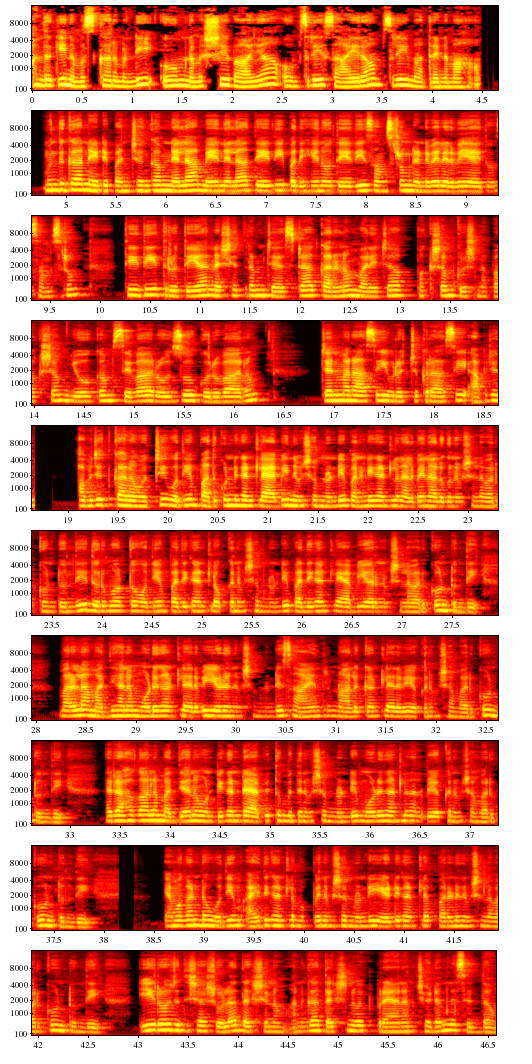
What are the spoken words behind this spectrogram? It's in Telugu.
అందరికీ నమస్కారం అండి ఓం నమ శివాయ. ఓం శ్రీ సాయిరాం. శ్రీ మాత్రే నమః. ముందుగా నేటి పంచాంగం నెల మే నెల తేదీ పదిహేనో తేదీ సంవత్సరం రెండు వేల ఇరవై ఐదు. సంవత్సరం తిథి తృతీయ నక్షత్రం జ్యేష్ఠ కరణం వనిజ పక్షం కృష్ణపక్షం యోగం శివ రోజు గురువారం జన్మరాశి వృచ్చుక రాశి అభిజిత్ అభిజిత్ కాలం వచ్చి ఉదయం పదకొండు గంటల యాభై నిమిషం నుండి పన్నెండు గంటల నలభై నాలుగు నిమిషాల వరకు ఉంటుంది. దుర్ముహూర్తం ఉదయం పది గంటల ఒక్క నిమిషం నుండి పది గంటల యాభై ఆరు నిమిషాల వరకు ఉంటుంది. మరలా మధ్యాహ్నం మూడు గంటల ఇరవై ఏడు నిమిషం నుండి సాయంత్రం నాలుగు గంటల ఇరవై ఒక్క నిమిషం వరకు ఉంటుంది. రాహుకాలం మధ్యాహ్నం ఒంటి గంట యాభై తొమ్మిది నిమిషం నుండి మూడు గంటల నలభై ఒక్క నిమిషం వరకు ఉంటుంది. యమగండం ఉదయం ఐదు గంటల ముప్పై నిమిషం నుండి ఏడు గంటల పన్నెండు నిమిషాల వరకు ఉంటుంది. ఈ రోజు దిశాశూల దక్షిణం అనగా దక్షిణ వైపు ప్రయాణం చేయడం నిషిద్ధం.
